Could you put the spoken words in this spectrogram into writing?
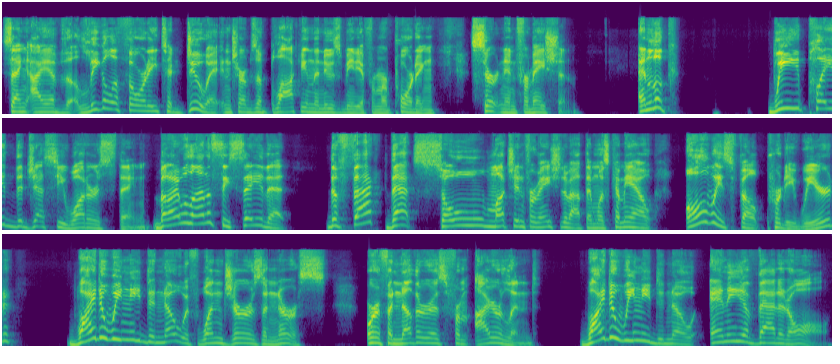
saying, I have the legal authority to do it in terms of blocking the news media from reporting certain information. And look, we played the Jesse Watters thing, but I will honestly say that the fact that so much information about them was coming out always felt pretty weird. Why do we need to know if one juror is a nurse or if another is from Ireland? Why do we need to know any of that at all?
